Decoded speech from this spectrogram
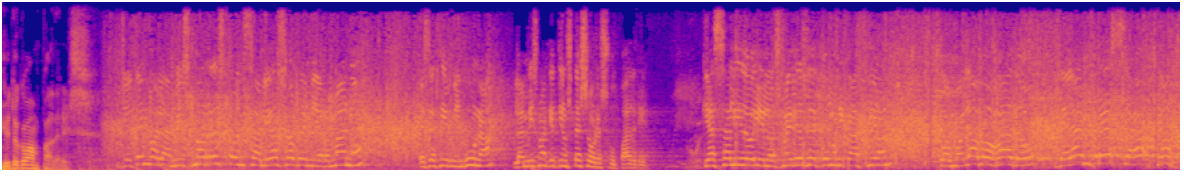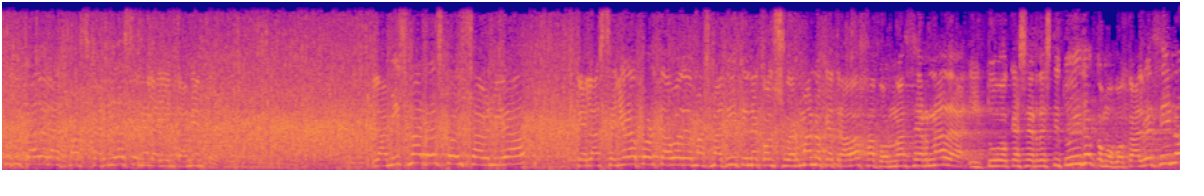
y hoy tocaban padres. Yo tengo la misma responsabilidad sobre mi hermano, es decir, ninguna, la misma que tiene usted sobre su padre, que ha salido hoy en los medios de comunicación como el abogado de la empresa que ha adjudicado las mascarillas en el ayuntamiento. La misma responsabilidad que la señora portavoz de Más Madrid tiene con su hermano que trabaja por no hacer nada y tuvo que ser destituido como vocal vecino,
